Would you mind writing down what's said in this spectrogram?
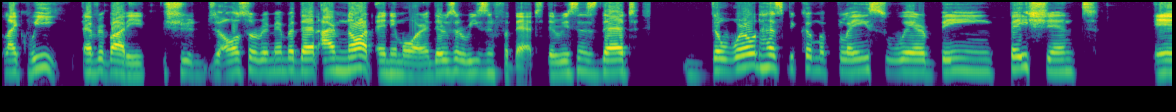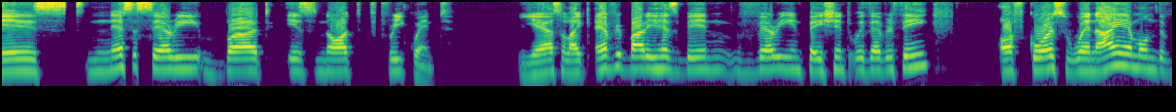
like we everybody should also remember that i'm not anymore and there's a reason for that. The reason is that the world has become a place where being patient is necessary but is not frequent. Yeah so like everybody has been very impatient with everything of course when i am on the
